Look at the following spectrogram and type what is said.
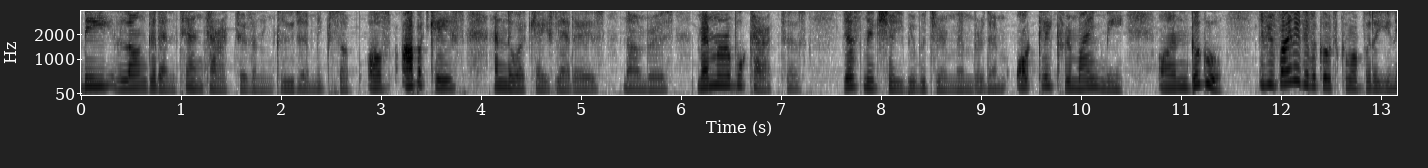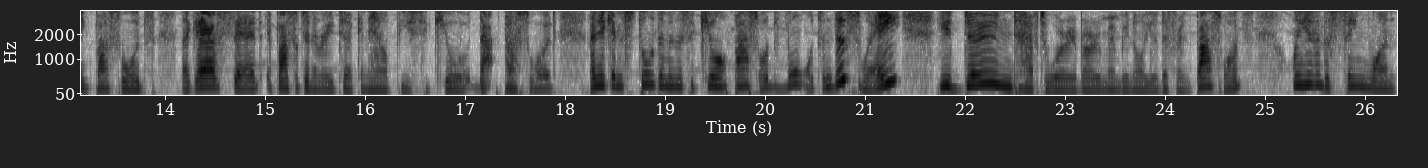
be longer than 10 characters and include a mix up of uppercase and lowercase letters, numbers, memorable characters. Just make sure you be able to remember them or click remind me on Google. If you find it difficult to come up with a unique passwords, like I have said, a password generator can help you secure that password and you can store them in a secure password vault. And this way, you don't have to worry about remembering all your different passwords or using the same one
